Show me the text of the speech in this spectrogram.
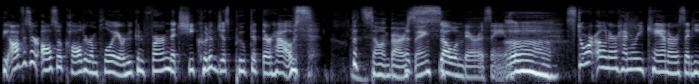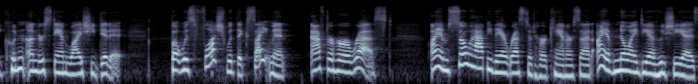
The officer also called her employer, who confirmed that she could have just pooped at their house. That's so embarrassing. So embarrassing. Store owner Henry Canner said he couldn't understand why she did it, but was flush with excitement after her arrest. I am so happy they arrested her, Canner said. I have no idea who she is.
